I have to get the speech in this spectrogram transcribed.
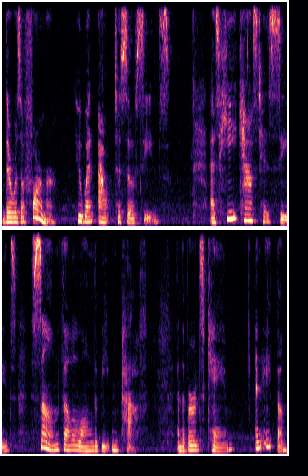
There was a farmer who went out to sow seeds. As he cast his seeds, some fell along the beaten path, and the birds came and ate them.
